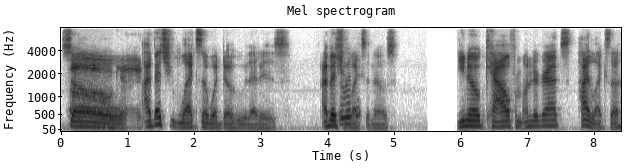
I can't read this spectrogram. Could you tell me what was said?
So Oh, okay. I bet you Lexa would know who that is. I bet you is Lexa knows. You know Cal from undergrads? Hi Lexa.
